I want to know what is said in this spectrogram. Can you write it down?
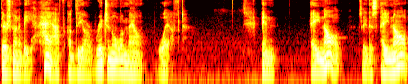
there's going to be half of the original amount left. And A naught, see this A naught,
